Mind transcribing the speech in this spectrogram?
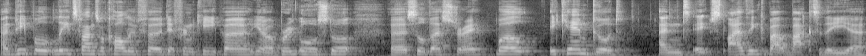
And people, Leeds fans were calling for a different keeper, you know, bring oh start uh, Silvestri. Well, he came good. And it's I think about back to the uh,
